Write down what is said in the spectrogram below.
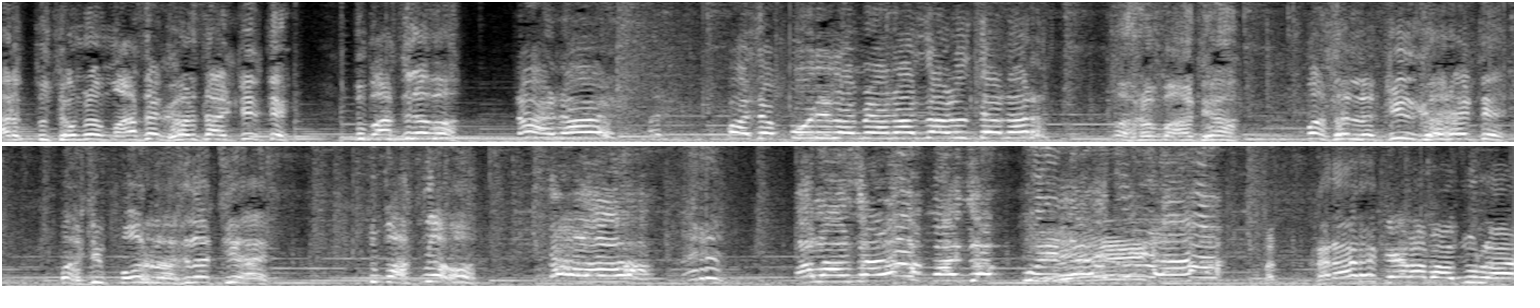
अरे तुझ्यामुळे माझं घर चालतील ते. तू बाजूला बघ. नाही नाही. माझ्या पोरीला मी अनाज जाळून देणार. अरे माझ्या माझं लगीन घर आहे ते. माझी पोर लग्नाची आहे. तू बाजूला हो. जाळा मला जाळा माझ्या बाजूला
